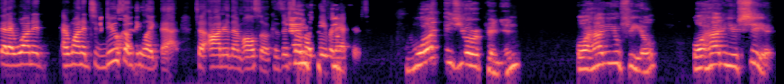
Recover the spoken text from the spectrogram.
that I wanted I wanted to do something like that to honor them also because they're some of my favorite actors. What is your opinion, or how do you feel, or how do you see it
